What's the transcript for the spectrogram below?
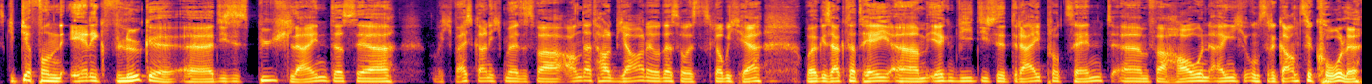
Es gibt ja von Erik Flügge äh, dieses Büchlein, dass er, ich weiß gar nicht mehr, das war anderthalb Jahre oder so, ist das glaube ich her, wo er gesagt hat, hey, ähm, irgendwie diese drei Prozent ähm, verhauen eigentlich unsere ganze Kohle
